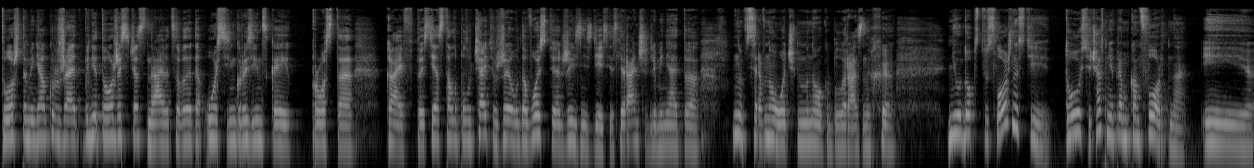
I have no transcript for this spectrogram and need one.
То, что меня окружает, мне тоже сейчас нравится. Вот эта осень грузинская просто кайф. То есть я стала получать уже удовольствие от жизни здесь. Если раньше для меня это, ну, все равно очень много было разных э, неудобств и сложностей, то сейчас мне прям комфортно. И,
